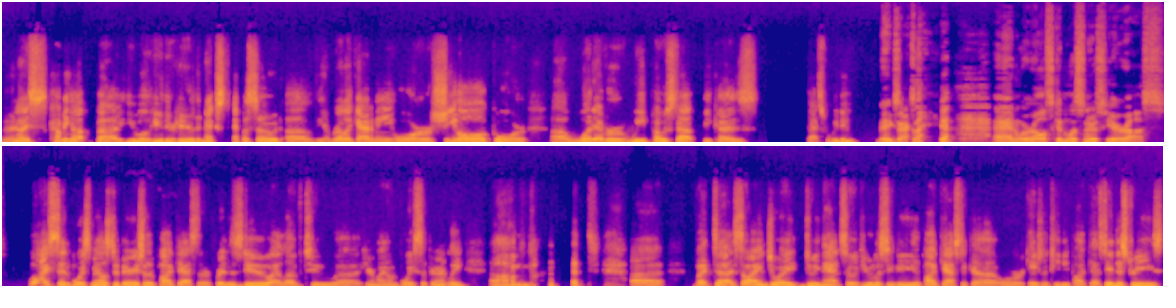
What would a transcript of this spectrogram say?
Very nice. Coming up, uh, you will either hear the next episode of The Umbrella Academy or She Hulk or uh, whatever we post up because that's what we do. Exactly. and where else can listeners hear us? Well, I send voicemails to various other podcasts that our friends do. I love to uh, hear my own voice, apparently. Um, uh, but uh, so I enjoy doing that. So if you're listening to any of the Podcastica or occasionally TV Podcast Industries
